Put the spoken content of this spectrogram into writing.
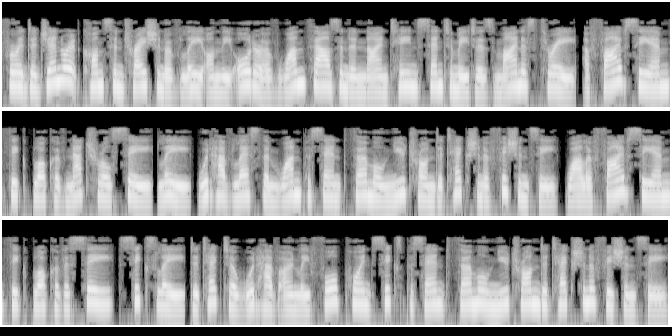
For a degenerate concentration of Li on the order of 1019 cm-3, a 5 cm thick block of natural Si Li would have less than 1% thermal neutron detection efficiency, while a 5 cm thick block of a Si 6 Li detector would have only 4.6% thermal neutron detection efficiency.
